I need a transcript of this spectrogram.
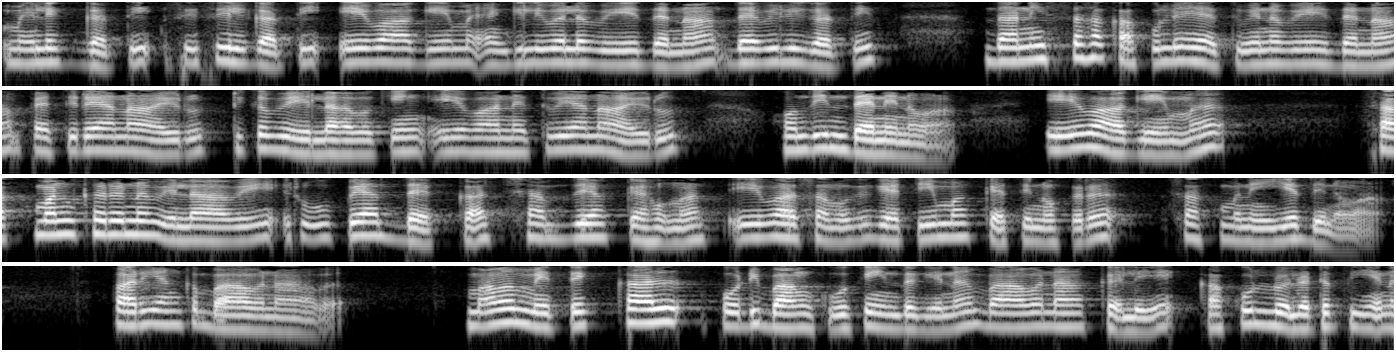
මෙලෙක් ගති, සිසිල් ගති, ඒ වාගේම ඇඟිලිවල වේදනා, දැවිලි ගතිත්, දනිස් සහ කකුලේ ඇතිවෙන වේදනා, පැතිර යන අයුරු ටික වේලාවකින් ඒවා නැති යන අයුරුත් හොඳින් දැනෙනවා. ඒ වාගේම සක්මන් කරන වෙලාවේ රූපයක් දැක්කත් ශබ්දයක් ඇහුණත් ඒවා සමග ගැටීමක් ඇති නොකර සක්මනේ යෙදෙනවා. පරියංක භාවනාව මම මෙතෙක්කල් පොඩි බංකුවක ඉඳගෙන භාවනා කළේ කකුල් වලට තියෙන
